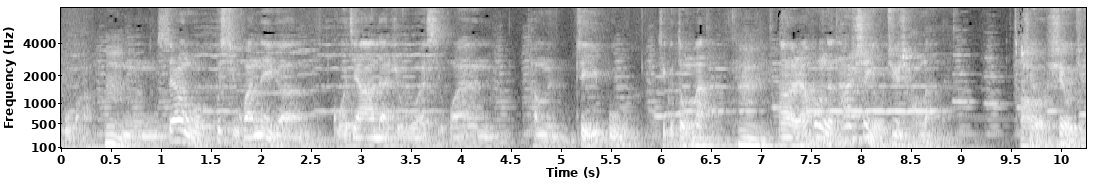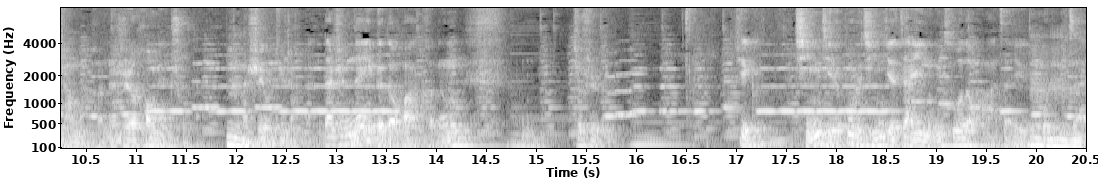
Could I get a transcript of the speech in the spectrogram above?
部啊。嗯，虽然我不喜欢那个国家，但是我喜欢他们这一部这个动漫。嗯，呃，然后呢，它是有剧场版的，是有、哦是有剧场版，可能是后面出的，嗯它是有剧场版，但是那个的话，可能嗯就是这个情节、故事情节再一浓缩的话，再嗯或者再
